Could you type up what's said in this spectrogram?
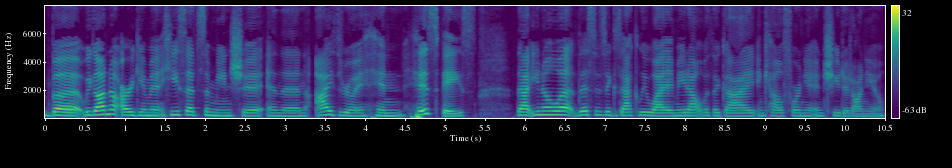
But we got in an argument. He said some mean shit, and then I threw it in his face that, you know what, this is exactly why I made out with a guy in California and cheated on you.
